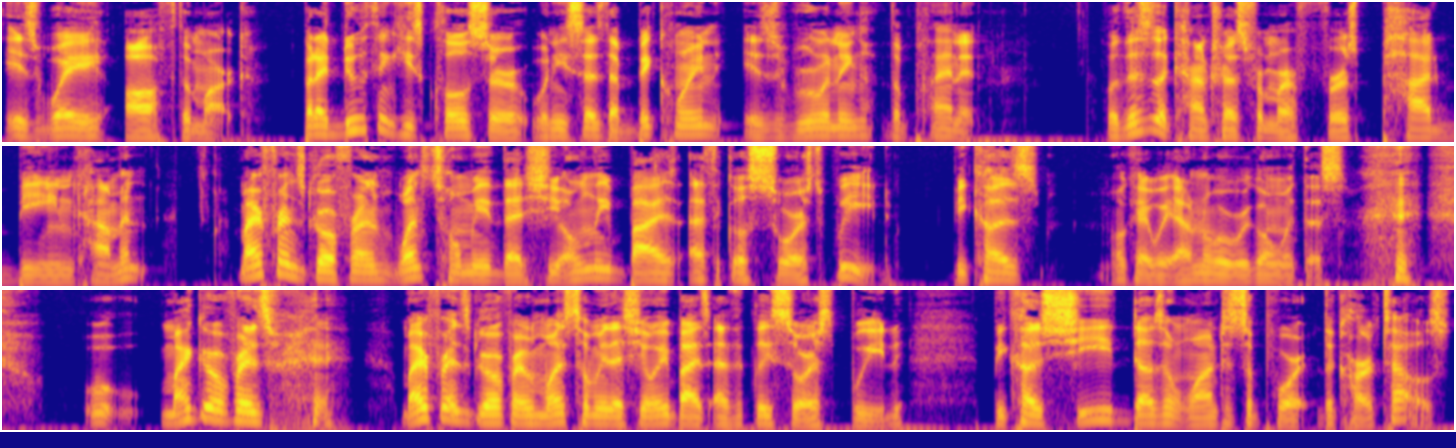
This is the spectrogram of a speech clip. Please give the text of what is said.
is way off the mark, but I do think he's closer when he says that Bitcoin is ruining the planet." Well, this is a contrast from our first Podbean comment. My friend's girlfriend once told me that she only buys ethical sourced weed because, okay, wait, I don't know where we're going with this. my girlfriend's my friend's girlfriend once told me that she only buys ethically sourced weed because she doesn't want to support the cartels.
